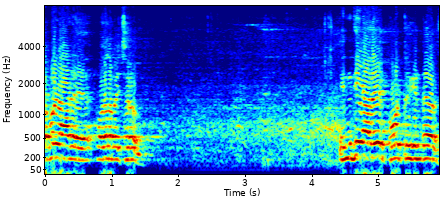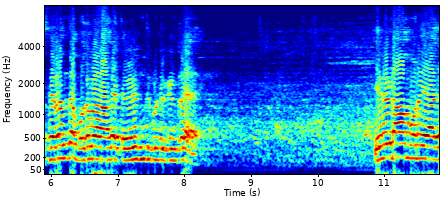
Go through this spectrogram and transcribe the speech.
தமிழ்நாடு முதலமைச்சரும் இந்தியாவை போற்றுகின்ற ஒரு சிறந்த முதல்வராக திகழ்ந்து கொண்டிருக்கின்ற இரண்டாம் முறையாக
